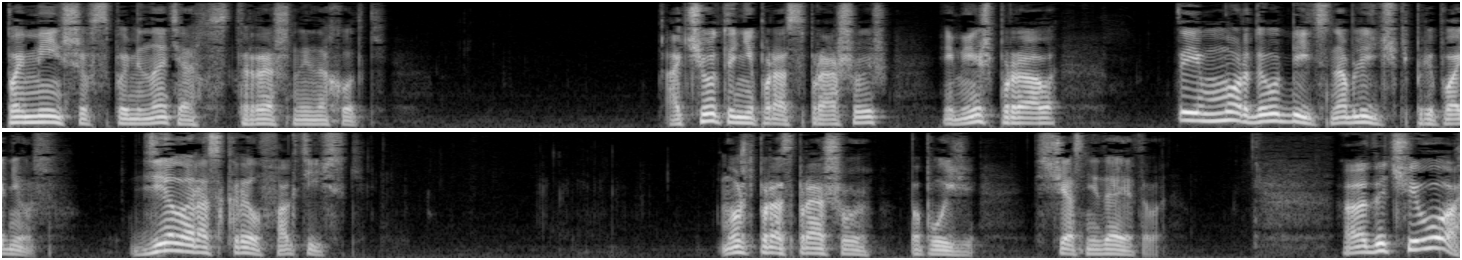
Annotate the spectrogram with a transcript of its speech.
поменьше вспоминать о страшной находке. А чё ты не спрашиваешь? Имеешь право. Ты им морды убийц на блюдечке преподнес. Дело раскрыл фактически. Может, проспрашиваю попозже. Сейчас не до этого. А до чего?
